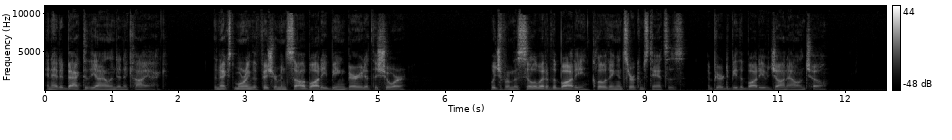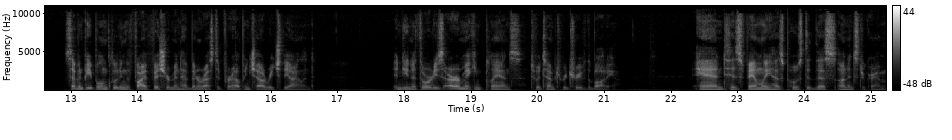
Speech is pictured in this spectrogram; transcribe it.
and headed back to the island in a kayak. The next morning, the fishermen saw a body being buried at the shore, which, from the silhouette of the body, clothing, and circumstances, appeared to be the body of John Allen Chau. Seven people, including the five fishermen, have been arrested for helping Chau reach the island. Indian authorities are making plans to attempt to retrieve the body and his family has posted this on Instagram.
